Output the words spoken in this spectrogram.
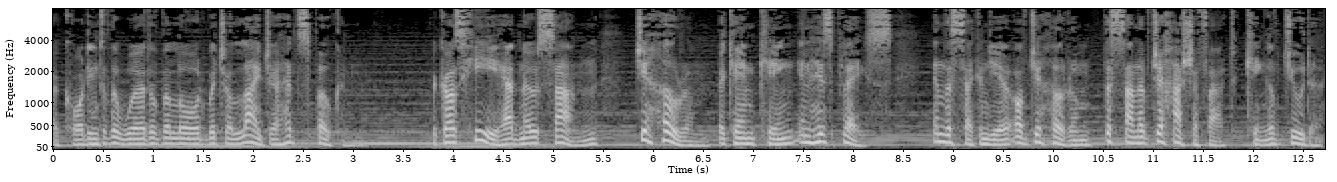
according to the word of the Lord which Elijah had spoken. Because he had no son, Jehoram became king in his place, in the second year of Jehoram, the son of Jehoshaphat, king of Judah.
